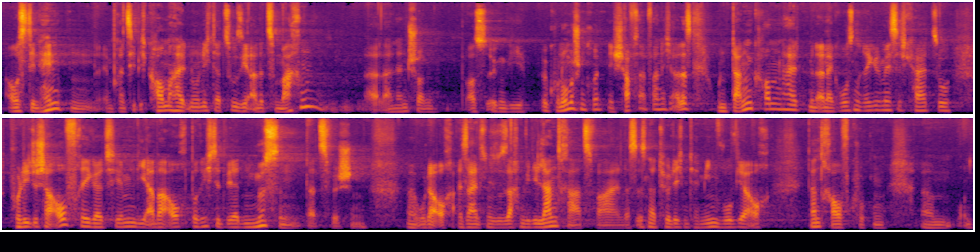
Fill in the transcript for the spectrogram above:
aus den Händen im Prinzip. Ich komme halt nur nicht dazu, sie alle zu machen, allein schon aus irgendwie ökonomischen Gründen. Ich schaffe es einfach nicht alles. Und dann kommen halt mit einer großen Regelmäßigkeit so politische Aufregerthemen, die aber auch berichtet werden müssen dazwischen. Äh, oder auch, seien es nur so Sachen wie die Landratswahlen. Das ist natürlich ein Termin, wo wir auch dann drauf gucken. Ähm, und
